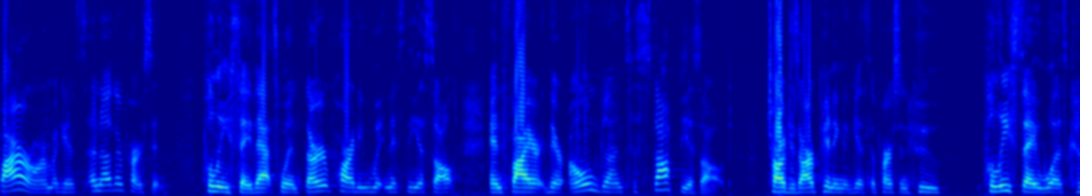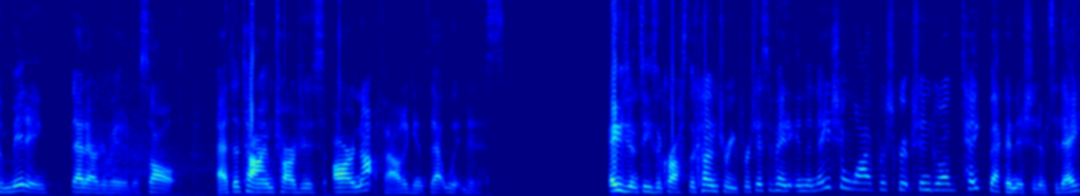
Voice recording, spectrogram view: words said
firearm against another person. Police say that's when third party witnessed the assault and fired their own gun to stop the assault. Charges are pending against the person who police say was committing that aggravated assault. At the time, charges are not filed against that witness. Agencies across the country participated in the nationwide prescription drug take back initiative today.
